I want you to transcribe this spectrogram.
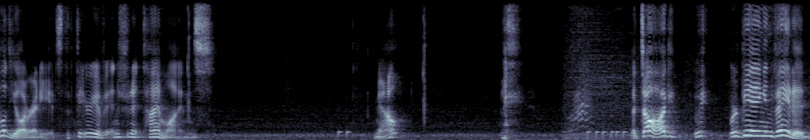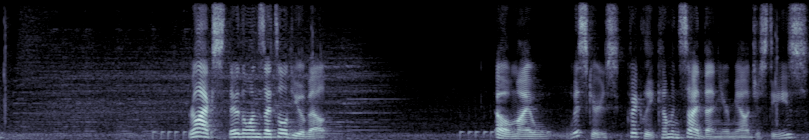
Told you already, it's the theory of infinite timelines. Meow? A dog? We, we're being invaded. Relax, they're the ones I told you about. Oh, my whiskers. Quickly, come inside then, your majesties.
